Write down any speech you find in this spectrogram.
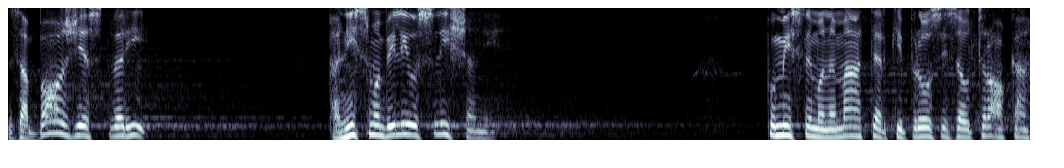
za božje stvari, pa nismo bili uslišani. Pomislimo na mater, ki prosi za otroka,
